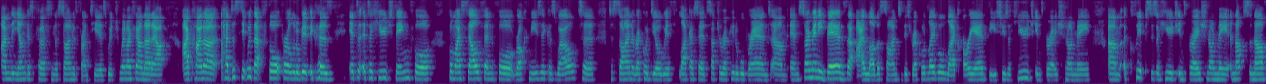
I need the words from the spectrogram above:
I'm the youngest person to sign with Frontiers, which when I found that out, I kind of had to sit with that thought for a little bit because it's a, it's a huge thing for for myself and for rock music as well to to sign a record deal with like i said such a reputable brand. Um, and so many bands that i love are signed to this record label like orianthi. She's a huge inspiration on me. Um, eclipse is a huge inspiration on me. Enough Z'Nuff.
